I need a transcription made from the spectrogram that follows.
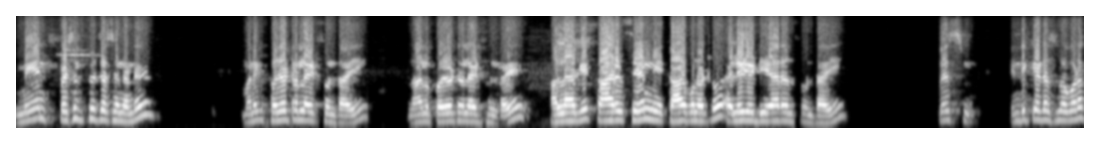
మెయిన్ స్పెషల్ ఫీచర్స్ ఏంటంటే మనకి ప్రొజెక్టర్ లైట్స్ ఉంటాయి. నాలుగు ప్రొజెక్టర్ లైట్స్ ఉంటాయి. అలాగే కార్ సేమ్ మీ కార్ కొన్నట్లు ఎల్ఈడి డిఆర్ఎల్స్ ఉంటాయి. ప్లస్ ఇండికేటర్స్లో కూడా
